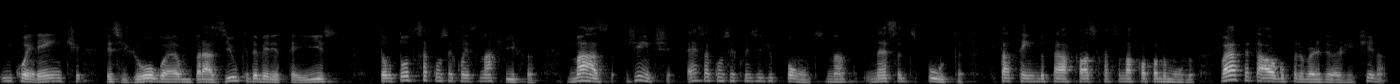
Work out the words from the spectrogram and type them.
incoerente esse jogo, é o Brasil que deveria ter isso. Então, toda essa consequência na FIFA. Mas, gente, essa consequência de pontos na, nessa disputa que está tendo para a classificação da Copa do Mundo vai afetar algo para o Brasil e Argentina?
